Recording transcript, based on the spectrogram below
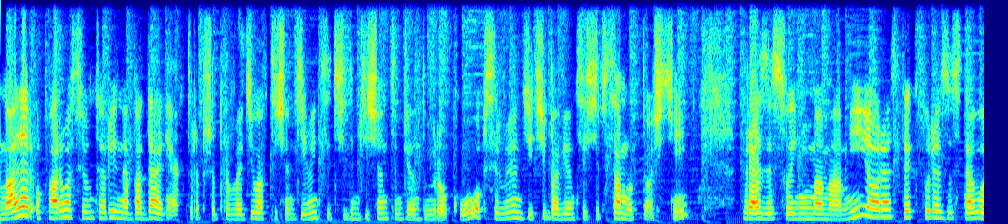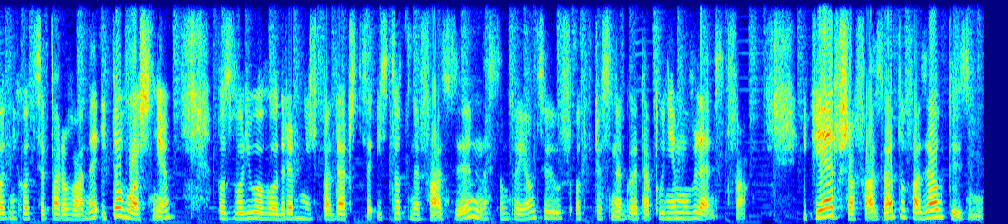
Mahler oparła swoją teorię na badaniach, które przeprowadziła w 1975 roku, obserwując dzieci bawiące się w samotności wraz ze swoimi mamami oraz te, które zostały od nich odseparowane i to właśnie pozwoliło wyodrębnić badaczce istotne fazy następujące już od wczesnego etapu niemowlęctwa. I pierwsza faza to faza autyzmu.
